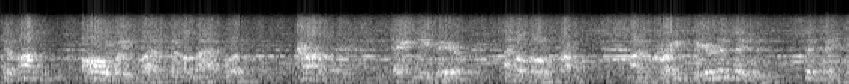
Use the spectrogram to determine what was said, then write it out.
Dr. Martin, always last in the last blue. Carnival, Daily Beer, and a Low Price. A great beer decision to take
